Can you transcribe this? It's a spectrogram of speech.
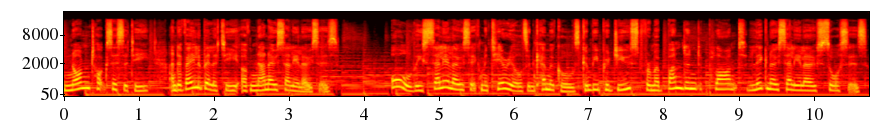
non-toxicity and availability of nanocelluloses. All these cellulosic materials and chemicals can be produced from abundant plant lignocellulose sources.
